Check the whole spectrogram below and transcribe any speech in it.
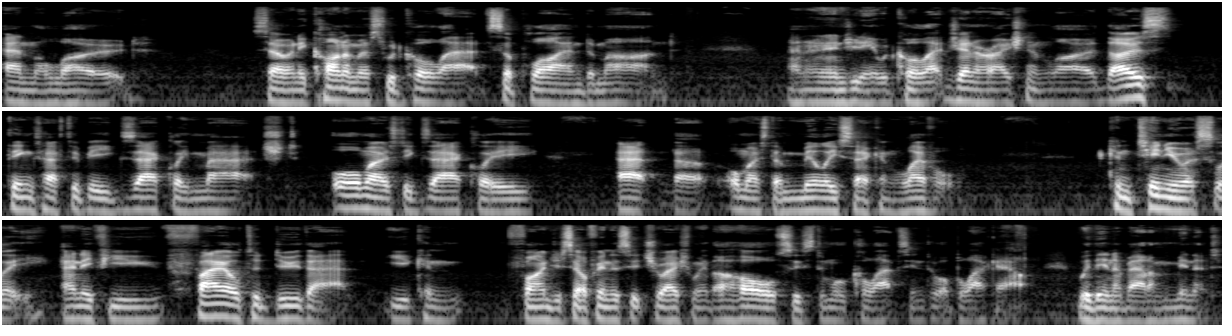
and the load. So an economist would call that supply and demand, and an engineer would call that generation and load. Those things have to be exactly matched, almost exactly at uh, almost a millisecond level continuously. And if you fail to do that, you can find yourself in a situation where the whole system will collapse into a blackout within about a minute.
